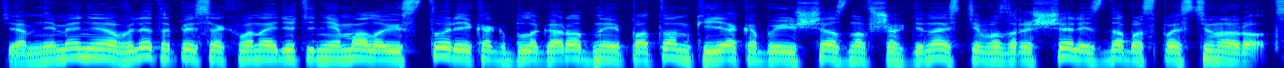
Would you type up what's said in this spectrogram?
Тем не менее, в летописях вы найдете немало историй, как благородные потомки якобы исчезнувших династий возвращались, дабы спасти народ.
